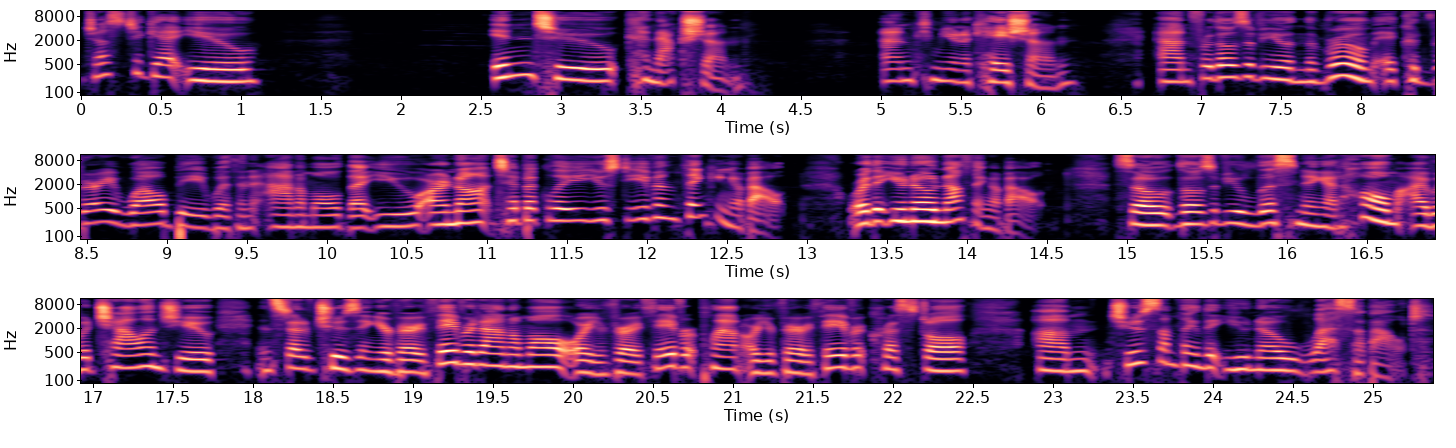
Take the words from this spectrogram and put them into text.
just to get you into connection and communication and for those of you in the room, it could very well be with an animal that you are not typically used to even thinking about or that you know nothing about. So, those of you listening at home, I would challenge you instead of choosing your very favorite animal or your very favorite plant or your very favorite crystal, um, choose something that you know less about.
